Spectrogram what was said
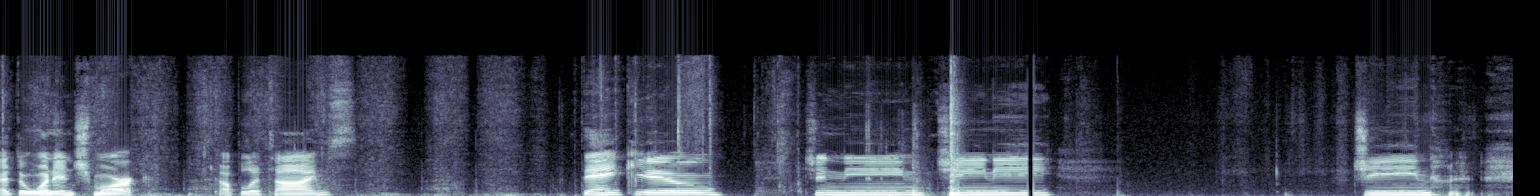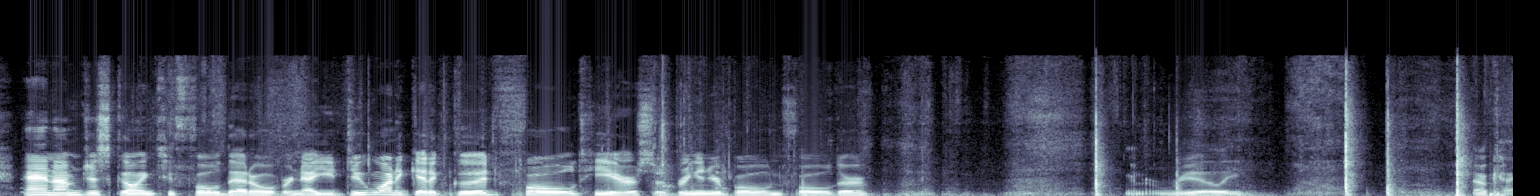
at the one inch mark a couple of times. Thank you, Janine, Jeannie, Jean. and I'm just going to fold that over. Now you do want to get a good fold here, so bring in your bone folder. I'm going to really, okay.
